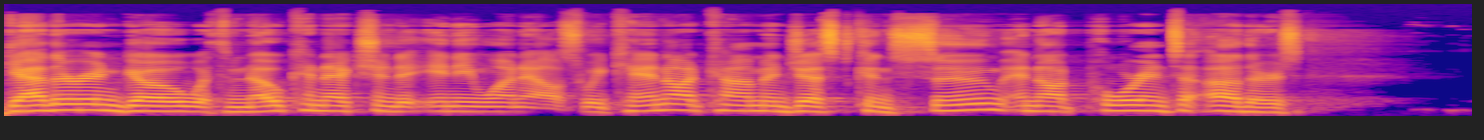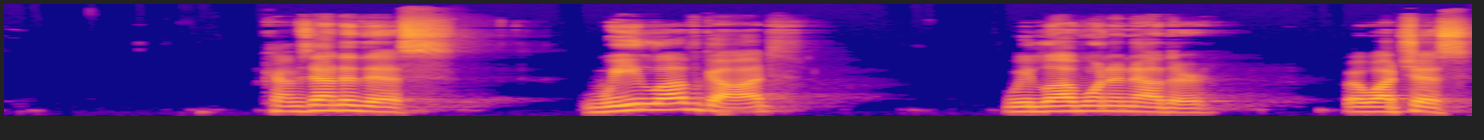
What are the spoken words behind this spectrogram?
gather and go with no connection to anyone else. We cannot come and just consume and not pour into others. Comes down to this we love God, we love one another, but watch this.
